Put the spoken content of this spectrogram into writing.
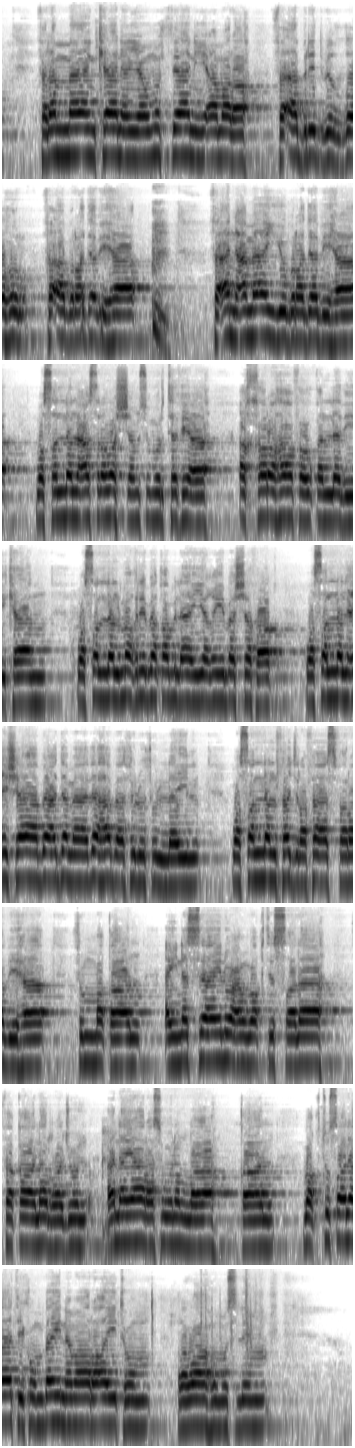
فلما أن كان اليوم الثاني أمره فأبرد بالظهر فأبرد بها فأنعم أن يبرد بها وصلى العصر والشمس مرتفعة أخرها فوق الذي كان وصلى المغرب قبل أن يغيب الشفق وصلى العشاء بعدما ذهب ثلث الليل وصلى الفجر فأسفر بها ثم قال أين السائل عن وقت الصلاة؟ فقال الرجل أنا يا رسول الله؟ قال وقت صلاتكم بينما رأيتم. رواه مسلم.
